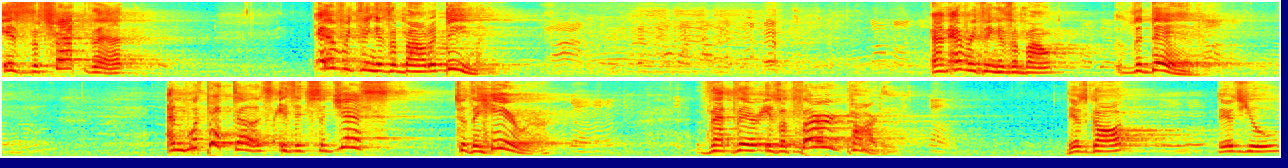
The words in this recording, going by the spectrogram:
is the fact that everything is about a demon. And everything is about the dead. And what that does is it suggests to the hearer that there is a third party. There's God, there's you,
